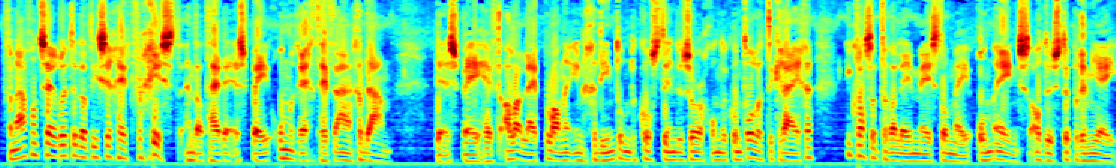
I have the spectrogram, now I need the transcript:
Vanavond zei Rutte dat hij zich heeft vergist en dat hij de SP onrecht heeft aangedaan. De SP heeft allerlei plannen ingediend om de kosten in de zorg onder controle te krijgen. Ik was het er alleen meestal mee oneens, al dus de premier.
